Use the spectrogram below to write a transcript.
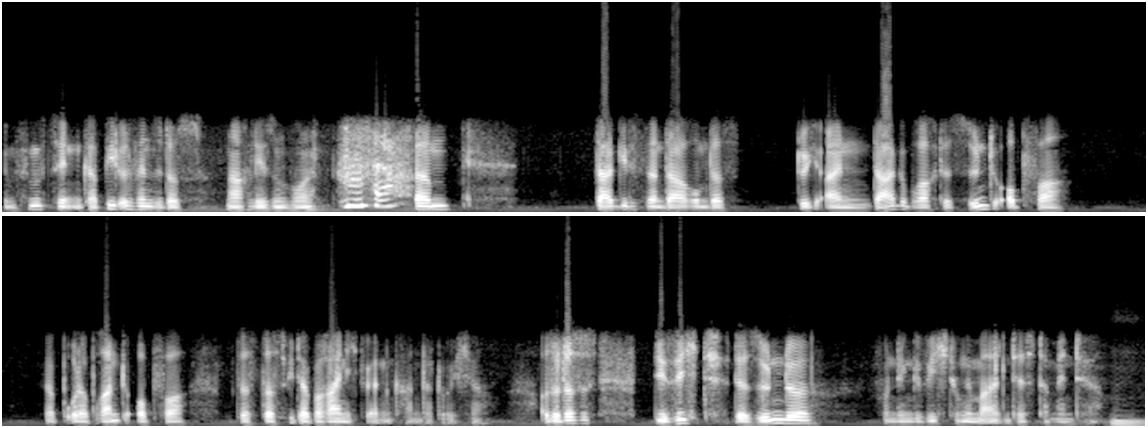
im 15. Kapitel, wenn Sie das nachlesen wollen, ja. ähm, da geht es dann darum, dass durch ein dargebrachtes Sündopfer oder Brandopfer, dass das wieder bereinigt werden kann dadurch, ja. Also das ist die Sicht der Sünde von den Gewichtungen im Alten Testament her. Mhm.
